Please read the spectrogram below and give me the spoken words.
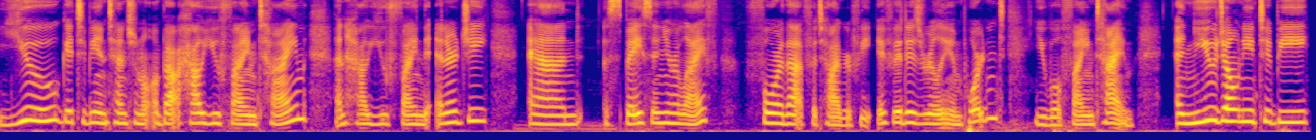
You get to be intentional about how you find time and how you find the energy and a space in your life for that photography. If it is really important, you will find time. And you don't need to be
